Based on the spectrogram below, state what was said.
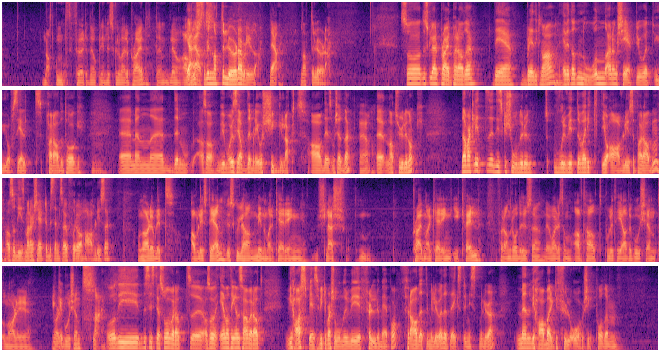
natten før det opprinnelig skulle være pride. Det ble jo Ja, avlyst. ja, så det blir natt til lørdag, blir det da. Ja, natt til lørdag. Så det skulle være Pride-parade. Det ble det ikke noe av. Jeg vet at noen arrangerte jo et uoffisielt paradetog. Mm. Men eh, det, altså, vi må jo si at det ble jo skyggelagt av det som skjedde. Ja. Eh, Naturlig nok. Det har vært litt eh, diskusjoner rundt hvorvidt det var riktig å avlyse paraden. Altså De som arrangerte, bestemte seg jo for å avlyse. Og nå har det jo blitt avlyst igjen. Vi skulle ha en minnemarkering slash pride-markering i kveld foran rådhuset. Det var liksom avtalt, politiet hadde godkjent, og nå har de ikke de- godkjent. Nei, og de, det siste jeg så var at eh, Altså, en av tingene de sa var at vi har spesifikke personer vi følger med på fra dette miljøet, dette ekstremistmiljøet. Men vi har bare ikke full oversikt på dem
